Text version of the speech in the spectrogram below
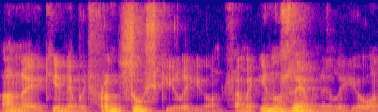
а не який-небудь французький легіон, саме іноземний легіон.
